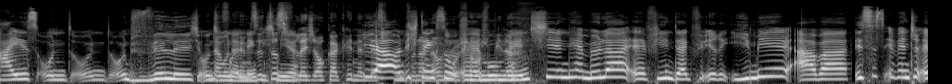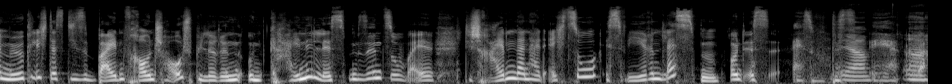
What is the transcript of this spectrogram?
heiß und, und, und willig und Na, so. Und dann denke sind ich das mir, vielleicht auch gar keine Lesben, ja, und ich denke so, äh. Momentchen, Herr Müller, äh, vielen Dank für Ihre E-Mail, aber ist es eventuell möglich, dass diese beiden Frauen Schauspielerinnen und keine Lesben sind, so, weil die schreiben dann halt echt so, es wären Lesben. Und es, also, das, Ja. äh, Ah,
